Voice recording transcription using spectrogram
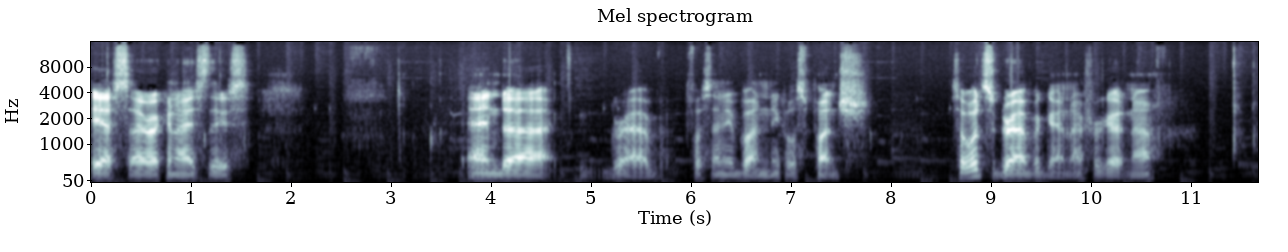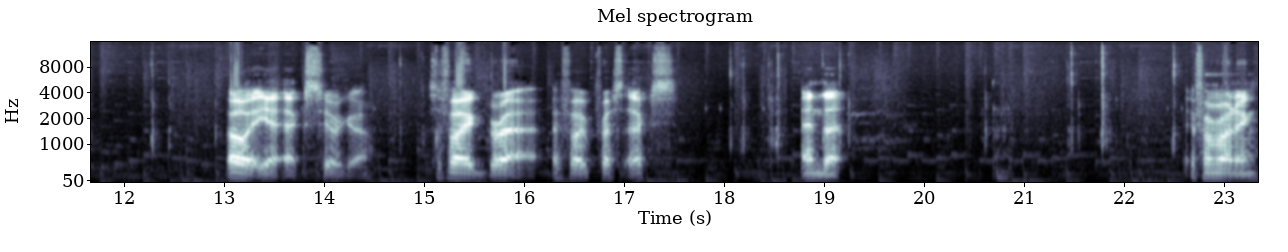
Yes, I recognize these. And uh, grab plus any button equals punch. So what's grab again? I forget now. Oh yeah, X. Here we go. So if I grab, if I press X, and then if I'm running,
